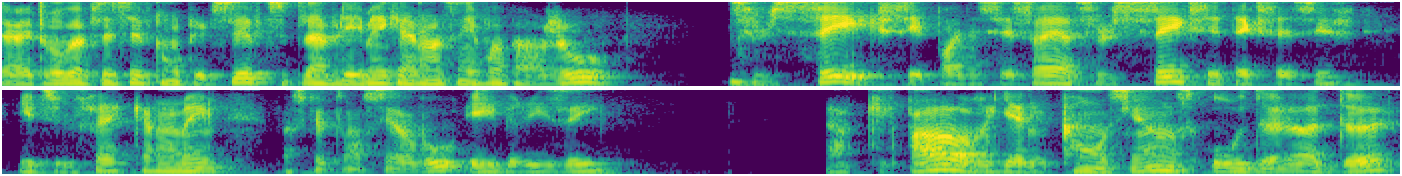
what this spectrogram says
as un trouble obsessif compulsif, tu te laves les mains 45 fois par jour, tu le sais que c'est pas nécessaire, tu le sais que c'est excessif, et tu le fais quand même, parce que ton cerveau est brisé. Alors, quelque part, il y a une conscience au-delà de,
